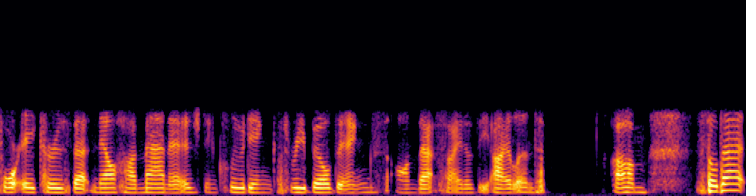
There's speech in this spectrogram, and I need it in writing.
four acres that NELHA managed, including three buildings on that side of the island. Um, so that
